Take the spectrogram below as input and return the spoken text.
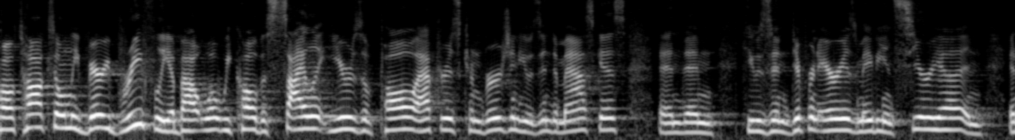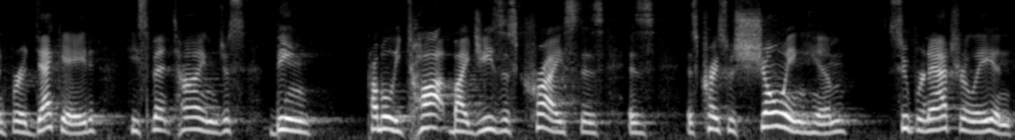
Paul talks only very briefly about what we call the silent years of Paul after his conversion. He was in Damascus, and then he was in different areas, maybe in Syria, and, and for a decade, he spent time just being probably taught by Jesus Christ as, as, as Christ was showing him supernaturally and,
